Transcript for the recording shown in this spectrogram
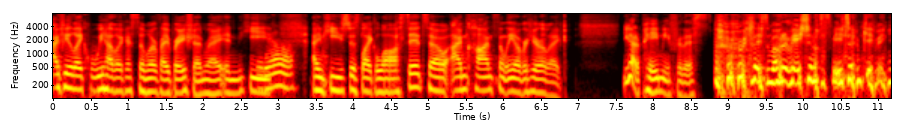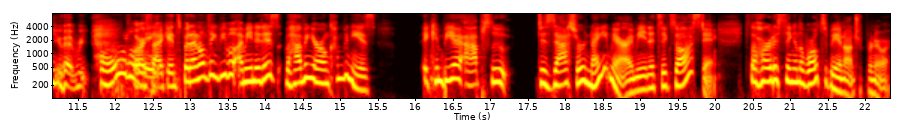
I feel like we have like a similar vibration, right? And he Yeah. and he's just like lost it. So I'm constantly over here like, you got to pay me for this, for this motivational speech I'm giving you every Totally. four seconds. But I don't think people, I mean, it is having your own company is, it can be an absolute disaster nightmare. I mean, it's exhausting. It's the hardest thing in the world to be an entrepreneur.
